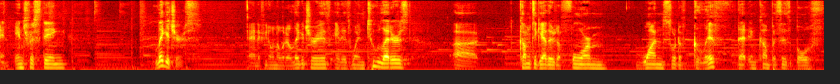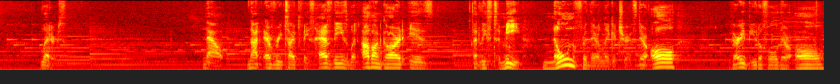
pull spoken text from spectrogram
and interesting ligatures. And if you don't know what a ligature is, it is when two letters uh, come together to form one sort of glyph that encompasses both letters. Now, not every typeface has these, but Avant Garde is, at least to me, known for their ligatures. They're all very beautiful, they're all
